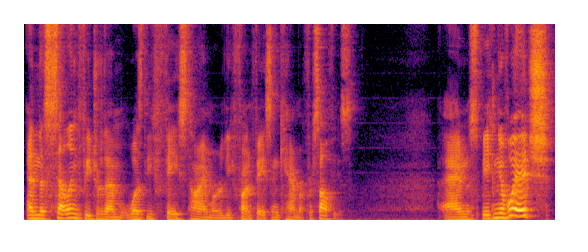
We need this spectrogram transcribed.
and the selling feature of them was the FaceTime or the front-facing camera for selfies. And speaking of which,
